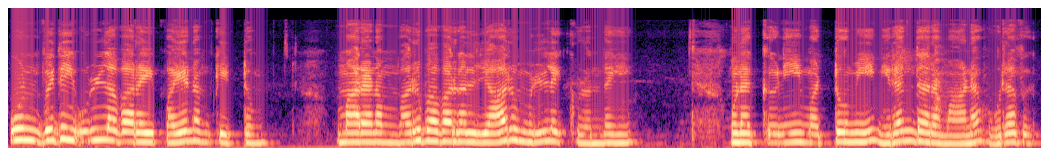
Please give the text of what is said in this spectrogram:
உன் விதி உள்ளவரை பயணம் கிட்டும். மரணம் வருபவர்கள் யாரும் இல்லை குழந்தையே. உனக்கு நீ மட்டுமே நிரந்தரமான உறவு.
